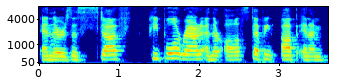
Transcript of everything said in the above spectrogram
and there's a stuff people around and they're all stepping up and I'm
